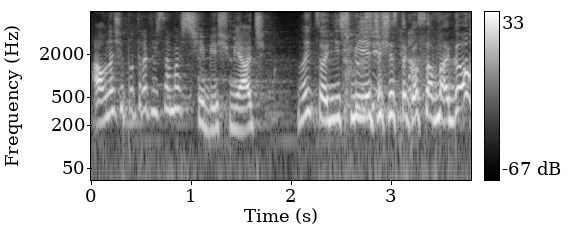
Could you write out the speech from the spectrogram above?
a ona się potrafi sama z siebie śmiać. No i co, nie śmiejecie się z tego samego?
